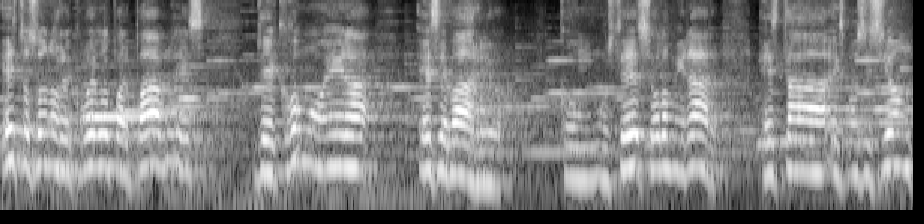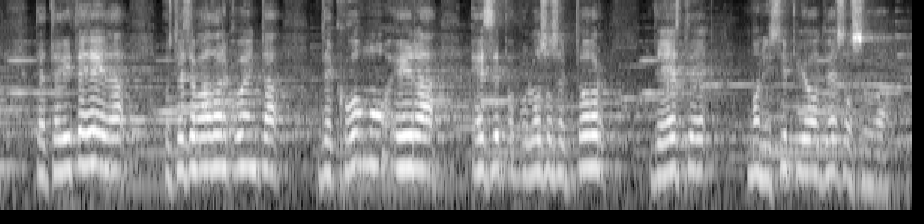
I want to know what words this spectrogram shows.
Estos son los recuerdos palpables de cómo era ese barrio. Con usted solo mirar esta exposición de Teddy Tejeda, usted se va a dar cuenta de cómo era ese populoso sector de este municipio de Sosúa.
